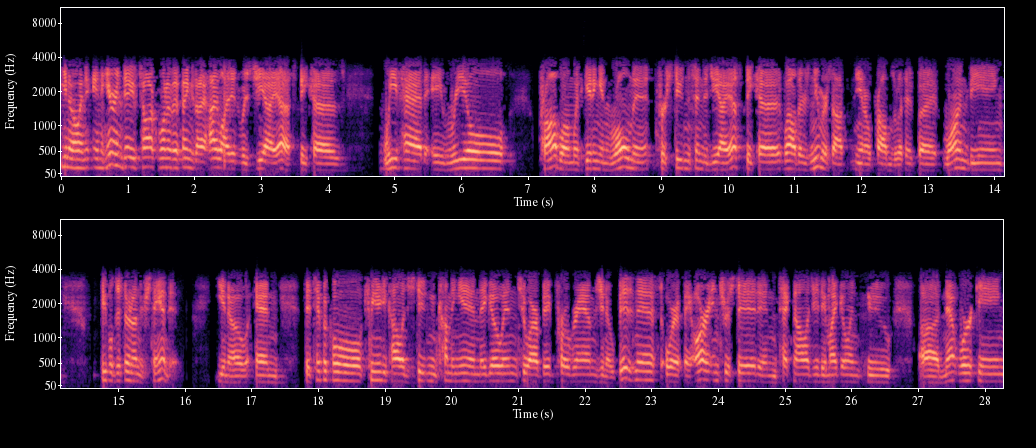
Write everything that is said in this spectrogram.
you know, in, in hearing Dave talk, one of the things I highlighted was GIS because we've had a real problem with getting enrollment for students into GIS because, well, there's numerous, you know, problems with it, but one being people just don't understand it, you know, and the typical community college student coming in, they go into our big programs, you know, business, or if they are interested in technology, they might go into uh, networking.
